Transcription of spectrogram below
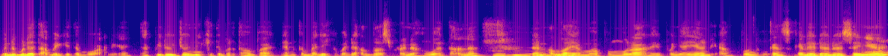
benda-benda tak baik kita buat kan. Tapi di hujungnya kita bertaubat dan kembali kepada Allah Subhanahu Wa Taala Mhm. dan Allah yang Maha Pemurah dan Penyayang diampunkan segala dosa-dosanya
